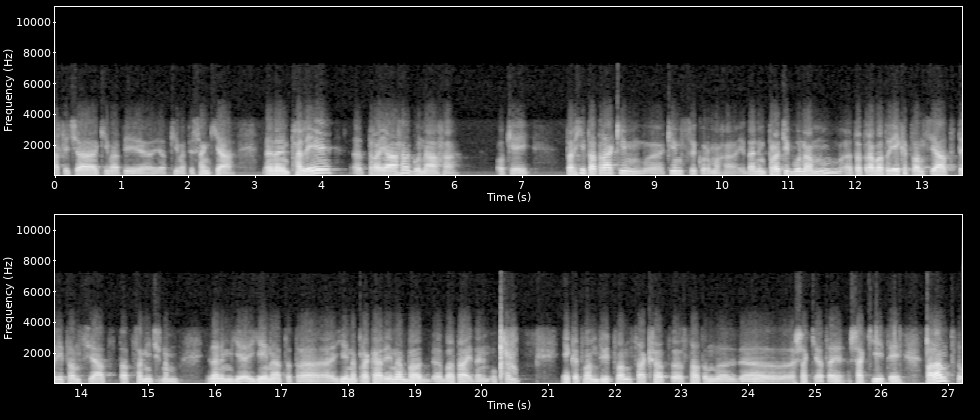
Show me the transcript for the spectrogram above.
अपि च किमपि यत्किमपि सङ्ख्या इदानीं फले त्रयाः गुणाः ओके तर्हि तत्र किं किं स्वीकुर्मः इदानीं प्रतिगुणं तत्र भवतु एकत्वं स्यात् त्रित्वं स्यात् तत् समीचीनम् इदानीं येन तत्र येन प्रकारेण भवता इदानीम् उक्तं एकत्वं द्वित्वं साक्षात् स्थातुं शक्यते शक्यते। परन्तु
